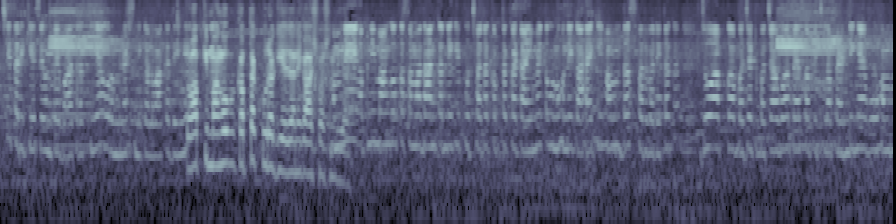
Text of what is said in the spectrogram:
अच्छे तरीके से उन पर बात रखी है और मिनट्स निकलवा कर देंगे। तो आपकी मांगों को कब तक पूरा किया जाने का आश्वासन हमने दिया अपनी मांगों का समाधान करने की पूछा था कब तक का टाइम है तो उन्होंने कहा है कि हम 10 फरवरी तक जो आपका बजट बचा हुआ पैसा पिछला पेंडिंग है वो हम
